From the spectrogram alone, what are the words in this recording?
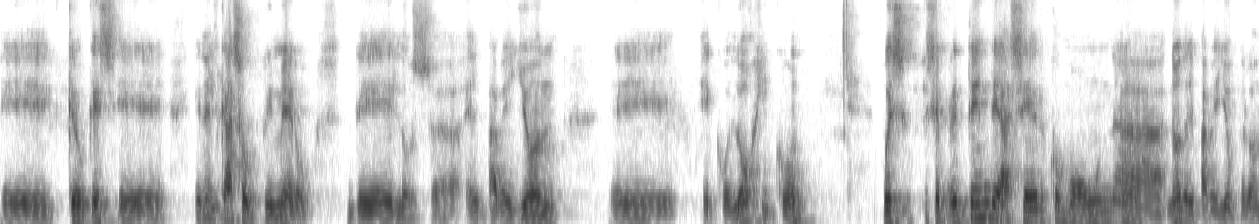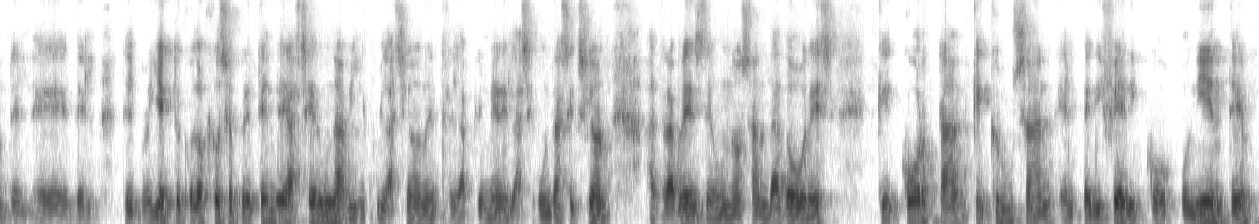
Eh, creo que es eh, en el caso primero de los, ah, el pabellón eh, ecológico, pues se pretende hacer como una, no del pabellón, perdón, del, del, proyecto ecológico, se pretende hacer una vinculación entre la primera y la segunda sección a través de unos andadores que cortan, que cruzan el periférico poniente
